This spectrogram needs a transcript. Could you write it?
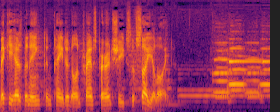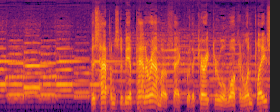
Mickey has been inked and painted on transparent sheets of celluloid. This happens to be a panorama effect where the character will walk in one place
